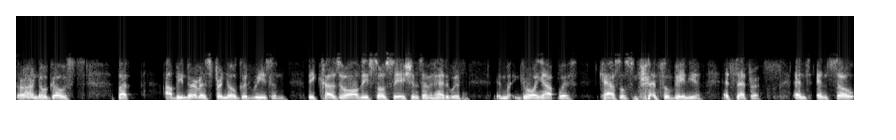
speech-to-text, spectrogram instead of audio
there are no ghosts, but I'll be nervous for no good reason because of all the associations I've had with in, growing up with castles in Transylvania, etc. And and so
